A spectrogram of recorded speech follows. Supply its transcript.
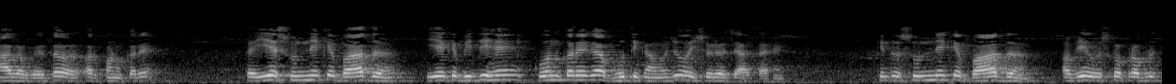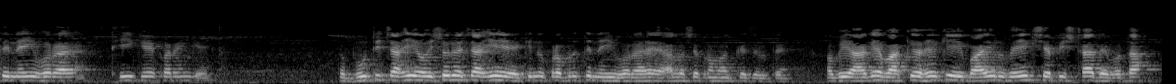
आलभ्यत अर्पण करे। तो ये सुनने के बाद ये एक विधि है। कौन करेगा? भूति काम जो ऐश्वर्य चाहता है। किंतु सुनने के बाद अभी उसको प्रवृत्ति नहीं हो रहा है। ठीक है करेंगे। तो भूति चाहिए, ऐश्वर्य चाहिए, किंतु प्रवृत्ति नहीं हो रहा है, आलस्य प्रमाद के चलते। अभी आगे वाक्य है कि वायुर्वेक से पिष्ठा देवता,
